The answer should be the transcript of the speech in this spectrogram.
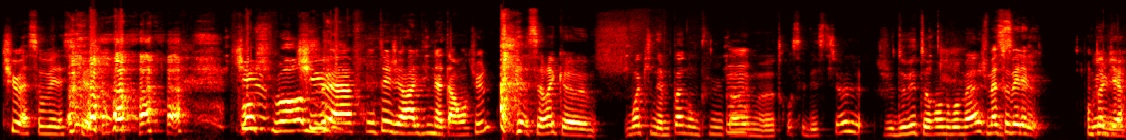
Tu as sauvé la situation. tu, Franchement, tu je- as affronté Géraldine à Tarentule. c'est vrai que moi qui n'aime pas non plus quand Mm. même euh, trop ces bestioles, je devais te rendre hommage. Tu m'as sauvé la vie. On Oui, peut le mais- dire.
